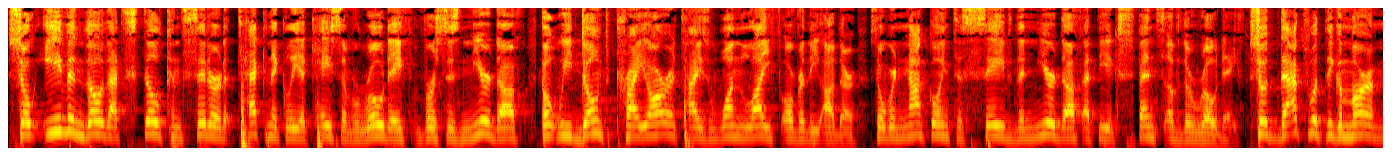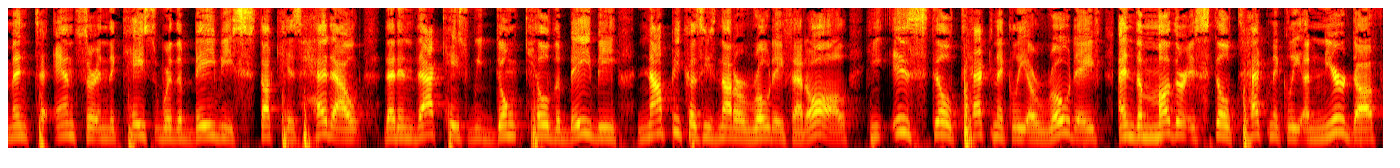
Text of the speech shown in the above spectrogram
So even though that's still considered technically a case of rodef versus nirdaf, but we don't prioritize one life over the other. So we're not going to save the nirdaf at the expense of the rodef. So that's what the Gemara meant to answer in the case where the baby stuck his head out, that in that case we don't kill the baby, not because he's not a rodef at all. He is still technically a rodef, and the mother is still technically a nirdaf.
